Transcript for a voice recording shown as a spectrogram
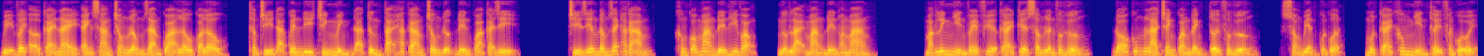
bị vây ở cái này ánh sáng trong lồng giam quá lâu quá lâu, thậm chí đã quên đi chính mình đã từng tại hắc ám trông được đến qua cái gì. Chỉ riêng đâm rách hắc ám, không có mang đến hy vọng, ngược lại mang đến hoang mang. Mạc linh nhìn về phía cái kia xâm lấn phương hướng, đó cũng là tranh quang đánh tới phương hướng, sóng biển cuộn cuộn, một cái không nhìn thấy phần cuối,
